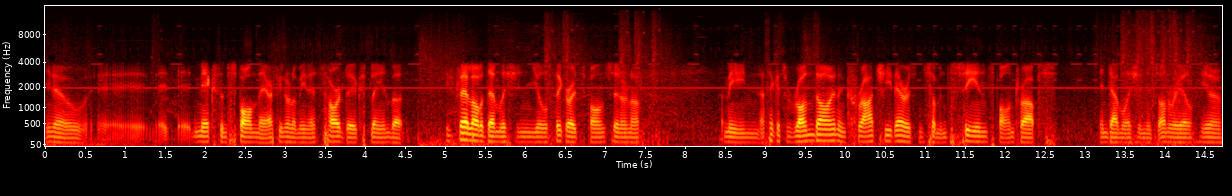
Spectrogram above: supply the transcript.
you know, it, it, it, makes them spawn there, if you know what I mean. It's hard to explain, but if you play a lot of Demolition, you'll figure out spawn soon enough. I mean, I think it's Rundown and Karachi there is some insane spawn traps in Demolition. It's unreal, you know.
